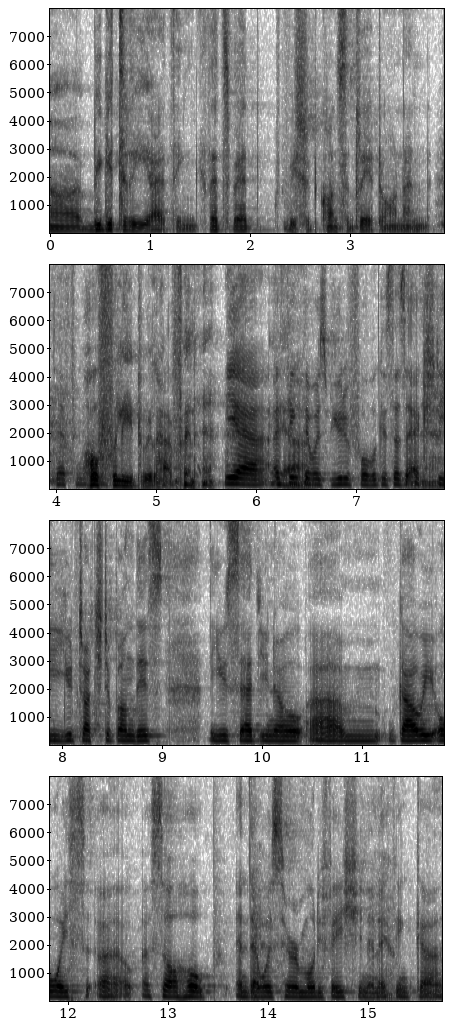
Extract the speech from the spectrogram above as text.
uh, bigotry. I think that's where we should concentrate on, and Definitely. hopefully it will happen. Yeah, I Yeah. think that was beautiful because that's actually, you touched upon this. You said, you know, um, Gauri always uh, saw hope, and that was her motivation. And I think uh,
